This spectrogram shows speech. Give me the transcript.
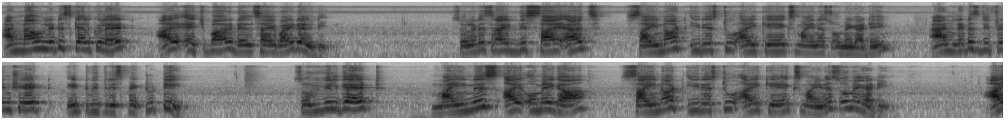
and now let us calculate i h bar del psi by del t. So let us write this psi as psi naught e raised to i kx minus omega t and let us differentiate it with respect to t. So we will get minus i omega psi naught e raised to i kx minus omega t. i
